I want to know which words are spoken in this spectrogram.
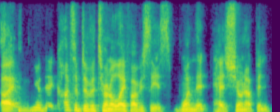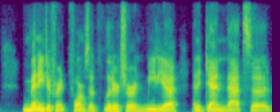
Uh, you know, the concept of eternal life obviously is one that has shown up in many different forms of literature and media, and again, that's a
